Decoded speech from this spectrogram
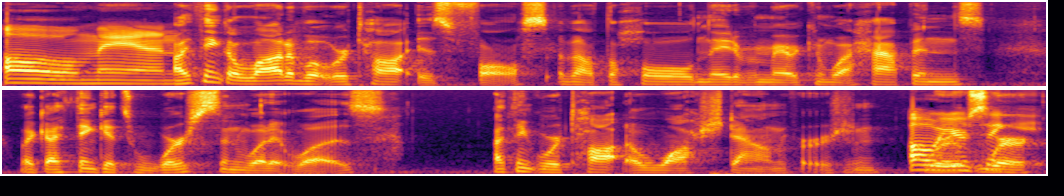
oh man I think a lot of what we're taught is false about the whole Native American, what happens. Like, I think it's worse than what it was. I think we're taught a washed down version. Oh, We're- you're saying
